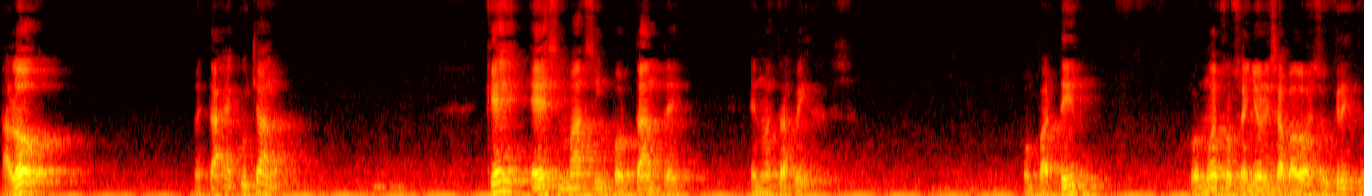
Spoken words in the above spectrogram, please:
¿Aló? ¿Me estás escuchando? ¿Qué es más importante en nuestras vidas? Compartir con nuestro Señor y Salvador Jesucristo,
